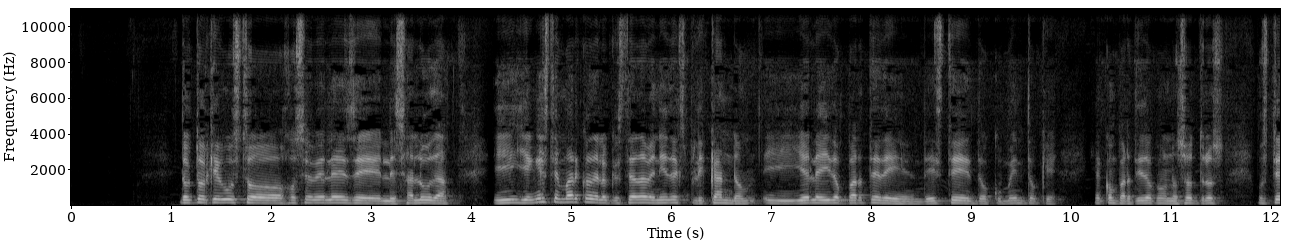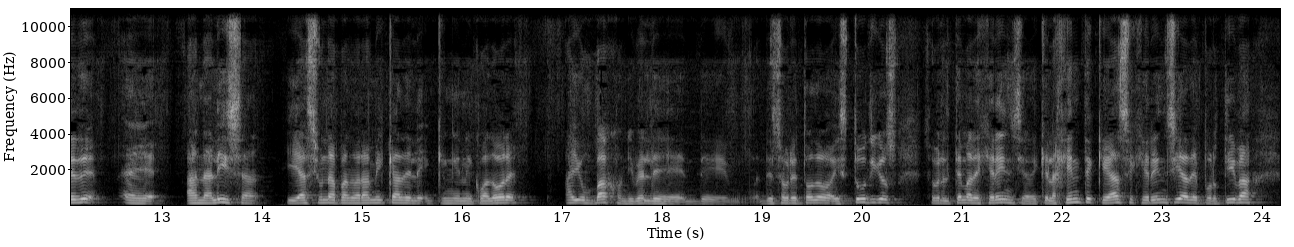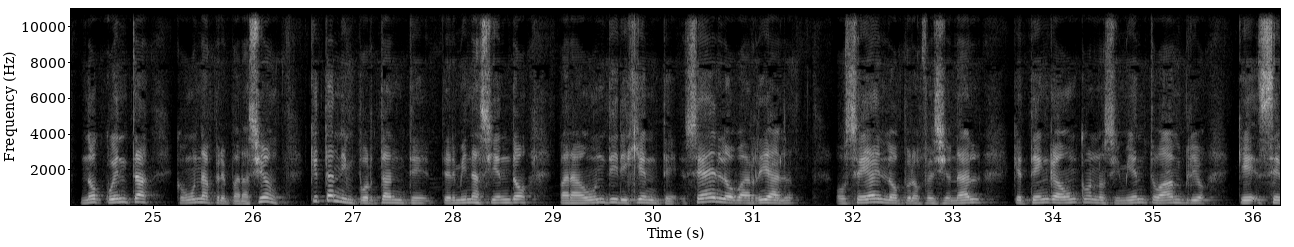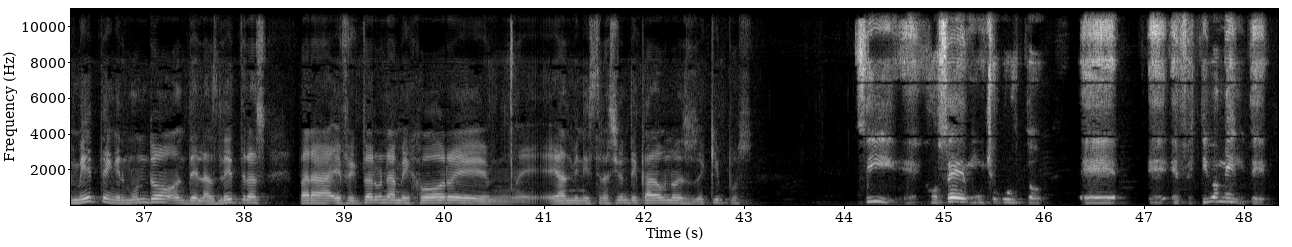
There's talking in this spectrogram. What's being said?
Doctor, qué gusto. José Vélez le saluda. Y, en este marco de lo que usted ha venido explicando, y he leído parte de este documento que, que ha compartido con nosotros, usted eh, analiza y hace una panorámica de que en el Ecuador hay un bajo nivel de, de, sobre todo estudios sobre el tema de gerencia, de que la gente que hace gerencia deportiva no cuenta con una preparación. ¿Qué tan importante termina siendo para un dirigente, sea en lo barrial o sea en lo profesional, que tenga un conocimiento amplio, que se mete en el mundo de las letras, para efectuar una mejor eh, eh, administración de cada uno de sus equipos. Sí, eh, José, mucho gusto. Efectivamente,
